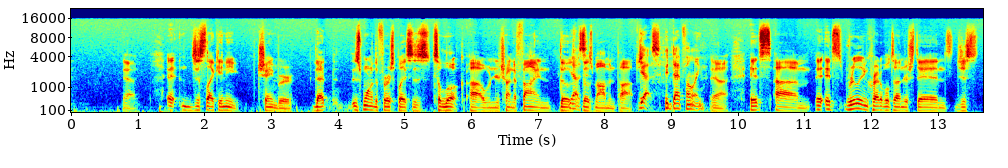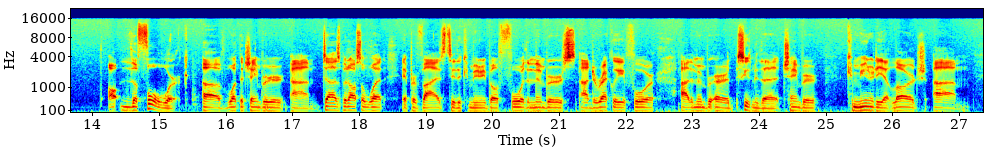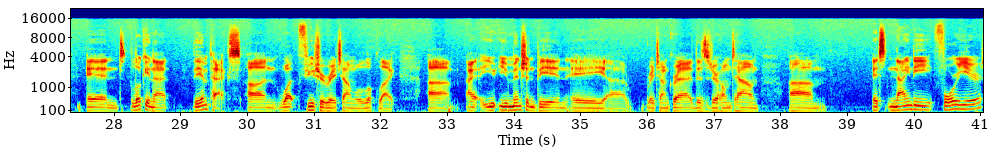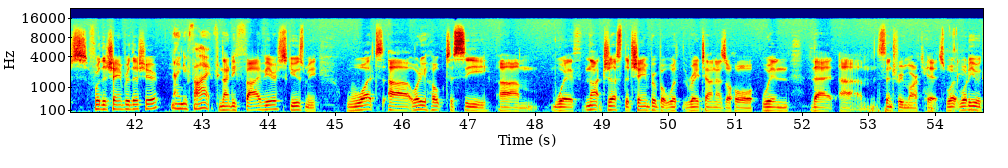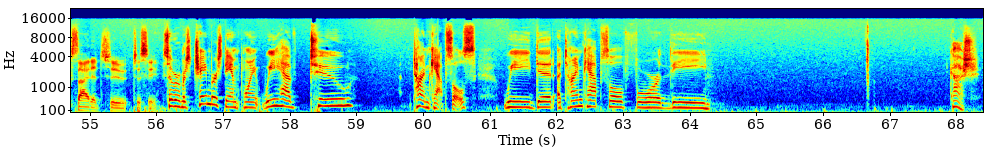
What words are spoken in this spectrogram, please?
Yeah, it, just like any chamber, that is one of the first places to look uh, when you're trying to find those yes. those mom and pops. Yes, it definitely. Yeah, it's um, it, it's really incredible to understand just all, the full work of what the chamber um, does, but also what it provides to the community, both for the members uh, directly, for uh, the member, or excuse me, the chamber community at large, um, and looking at the impacts on what future Raytown will look like. Um, I, you, you, mentioned being a uh, Raytown grad. This is your hometown. Um, it's 94 years for the chamber this year. 95. 95 years, excuse me. What uh, what do you hope to see um, with not just the chamber, but with Raytown as a whole when that um, century mark hits? What what are you excited to to see? So from a chamber standpoint, we have two time capsules. We did a time capsule for the gosh,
